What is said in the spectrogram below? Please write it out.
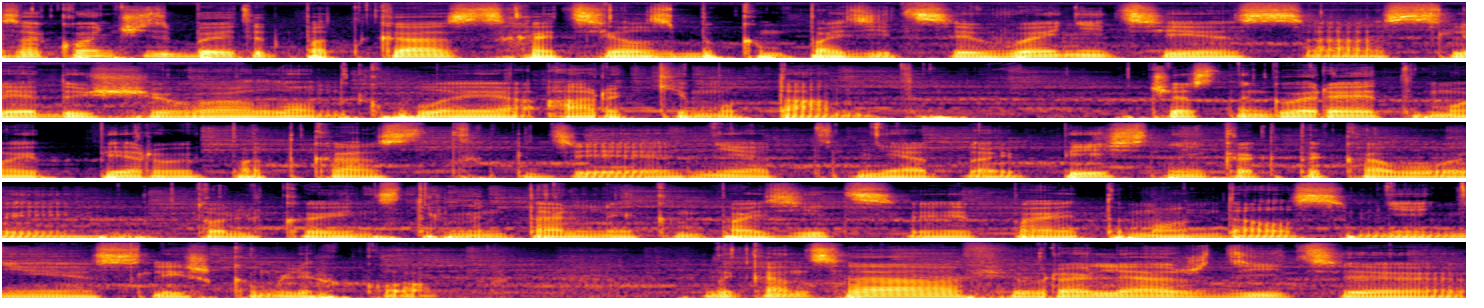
Закончить бы этот подкаст хотелось бы композиции Vanity со следующего лонгплея Арки Мутант. Честно говоря, это мой первый подкаст, где нет ни одной песни как таковой, только инструментальные композиции, поэтому он дался мне не слишком легко. До конца февраля ждите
